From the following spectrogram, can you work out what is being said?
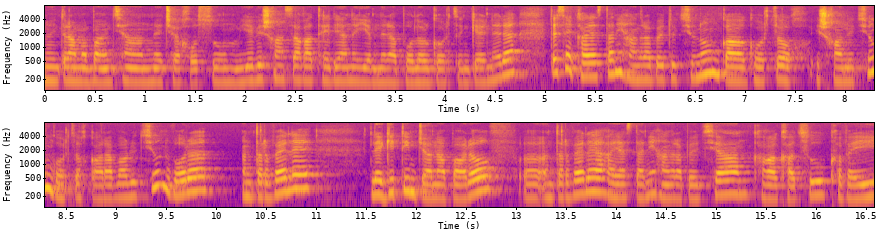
նույն տրամաբանության մեջ է խոսում եւ Իշխան Սաղաթելյանը եւ նրա բոլոր գործընկերները։ Տեսեք, Հայաստանի Հանրապետությունում կա գործող իշխանություն, գործող կառավարություն, որը ընտրվել է լեգիտիմ ճանապարհով ընտրվել է Հայաստանի Հանրապետության քաղաքացու քվեի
